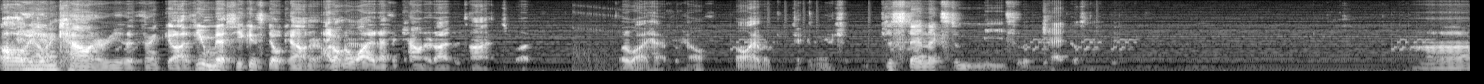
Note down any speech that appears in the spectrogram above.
Okay, oh, he I didn't can. counter either. Thank God. If you miss, you can still counter. I don't know why it hasn't countered either times, but what do I have for health? Oh, I haven't taken any actually. Just stand next to me so the cat doesn't. Uh,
